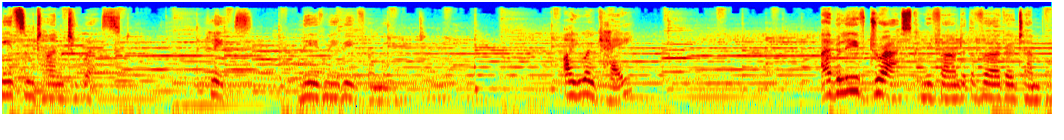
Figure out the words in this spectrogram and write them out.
need some time to rest. Please, leave me be for a moment. are you okay? I believe Dras can be found at the Virgo Temple.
